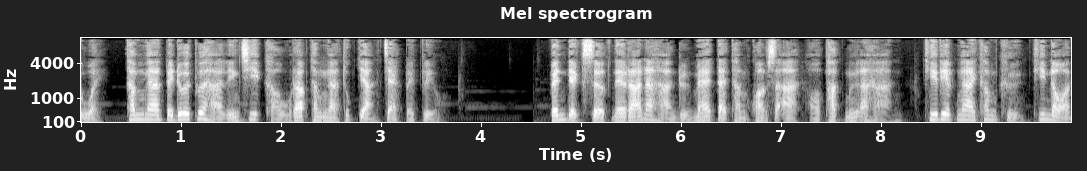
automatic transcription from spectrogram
ด้วยทำงานไปด้วยเพื่อหาเลี้ยงชีพเขารับทำงานทุกอย่างแจกใบปลิว เป็นเด็กเสิร์ฟในร้านอาหารหรือแม้แต่ทำความสะอาดหอพักมื้ออาหาร ที่เรียบง่ายค่ำคืนที่นอน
